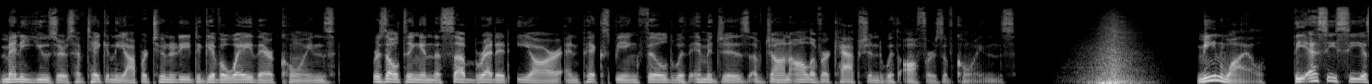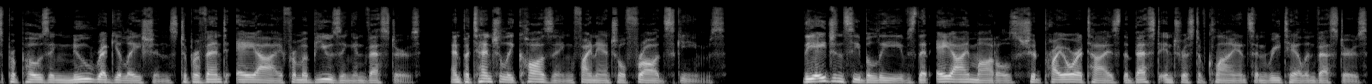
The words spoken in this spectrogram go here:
Many users have taken the opportunity to give away their coins, resulting in the subreddit ER and pics being filled with images of John Oliver captioned with offers of coins. Meanwhile, the SEC is proposing new regulations to prevent AI from abusing investors and potentially causing financial fraud schemes. The agency believes that AI models should prioritize the best interest of clients and retail investors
